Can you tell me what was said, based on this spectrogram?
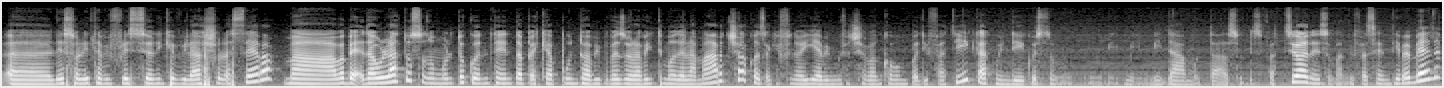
Uh, le solite riflessioni che vi lascio la sera, ma vabbè, da un lato sono molto contenta perché appunto ho ripreso il ritmo della marcia, cosa che fino a ieri mi faceva ancora un po' di fatica, quindi questo mi, mi, mi dà molta soddisfazione, insomma mi fa sentire bene.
